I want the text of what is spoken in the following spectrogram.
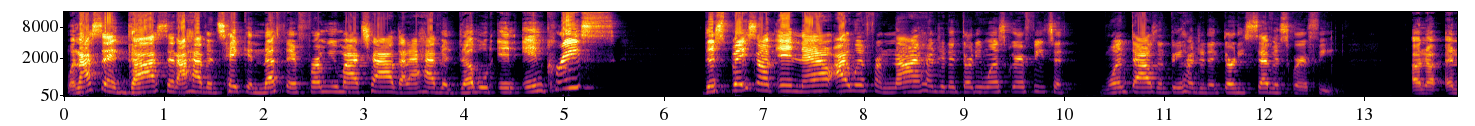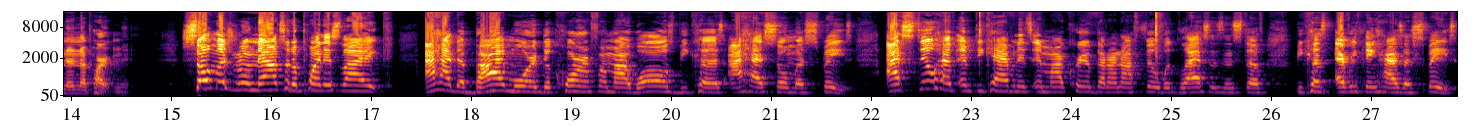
When I said God said I haven't taken nothing from you, my child, that I haven't doubled in increase, the space I'm in now, I went from 931 square feet to 1,337 square feet in, in an apartment. So much room now to the point it's like I had to buy more decorum for my walls because I had so much space. I still have empty cabinets in my crib that are not filled with glasses and stuff because everything has a space.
